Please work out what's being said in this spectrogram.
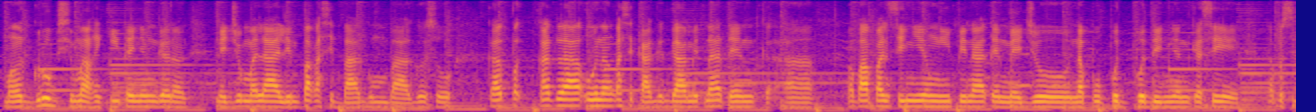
mga grooves, yung makikita niyo ganun, medyo malalim pa kasi bagong bago. So, kapag kasi kagagamit natin, uh, mapapansin niyo yung ngipin natin, medyo napupudpud din yan kasi. Tapos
